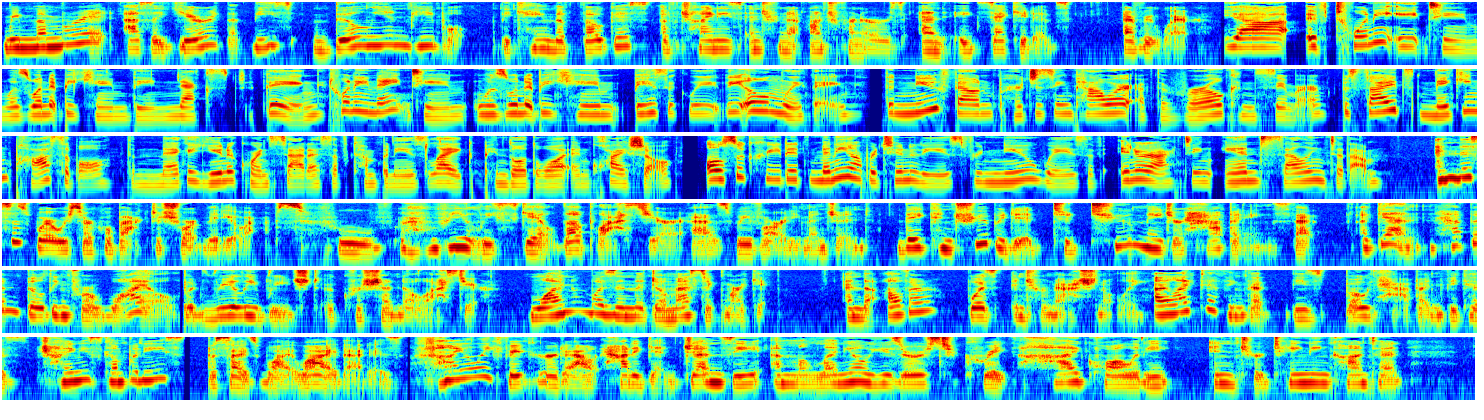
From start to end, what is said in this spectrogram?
Remember it as a year that these billion people became the focus of Chinese internet entrepreneurs and executives everywhere. Yeah, if 2018 was when it became the next thing, 2019 was when it became basically the only thing. The newfound purchasing power of the rural consumer, besides making possible the mega unicorn status of companies like Pinduoduo and Kuaishou, also created many opportunities for new ways of interacting and selling to them. And this is where we circle back to short video apps, who've really scaled up last year, as we've already mentioned. They contributed to two major happenings that, again, have been building for a while, but really reached a crescendo last year. One was in the domestic market, and the other was internationally. I like to think that these both happened because Chinese companies, besides YY that is, finally figured out how to get Gen Z and millennial users to create high quality, entertaining content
